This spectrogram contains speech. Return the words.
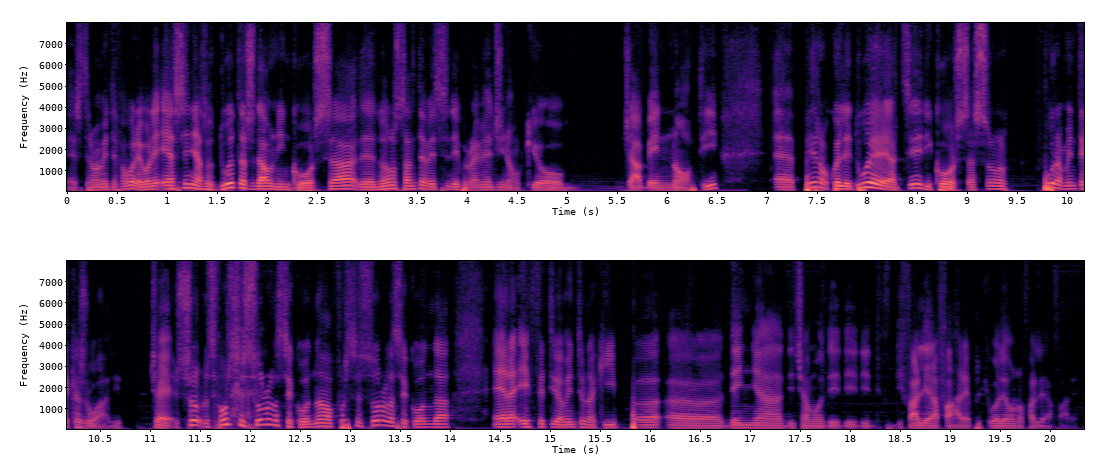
estremamente favorevole, e ha segnato due touchdown in corsa, eh, nonostante avesse dei problemi al ginocchio già ben noti. Eh, però quelle due azioni di corsa sono puramente casuali. Cioè, so, forse solo la seconda, no, forse solo la seconda era effettivamente una keep uh, degna, diciamo, di, di, di, di, fargliela fare, perché volevano fargliela fare.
